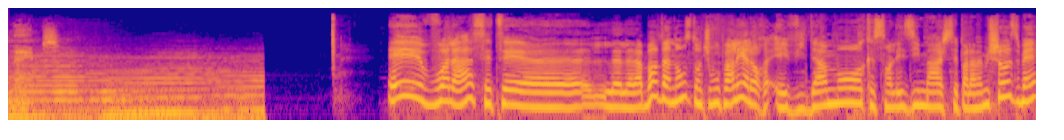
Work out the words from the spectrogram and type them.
Names. Et voilà, c'était euh, la, bande-annonce dont je vous parlais. Alors évidemment que sans les images, c'est pas la même chose, mais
